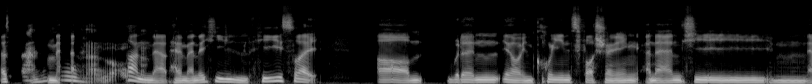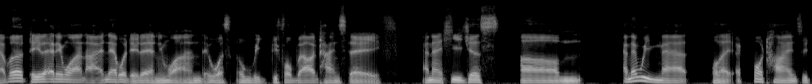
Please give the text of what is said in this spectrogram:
that's Wow. I met him and he he's like um within you know in Queens Flushing and then he never dated anyone. I never dated anyone. It was a week before Valentine's Day. And then he just um and then we met for like a couple times. We,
